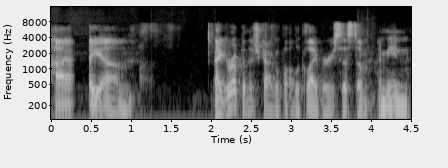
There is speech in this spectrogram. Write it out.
I, I um I grew up in the Chicago Public Library system. I mean,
